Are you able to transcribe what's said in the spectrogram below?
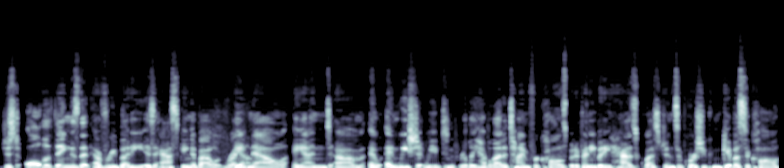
just all the things that everybody is asking about right Yeah. now. And um, and, and we should we didn't really have a lot of time for calls, but if anybody has questions, of course you can give us a call.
